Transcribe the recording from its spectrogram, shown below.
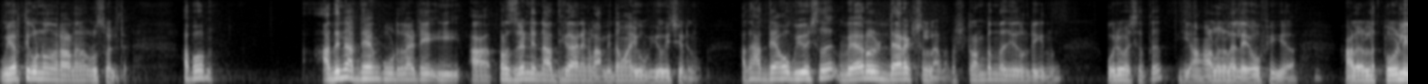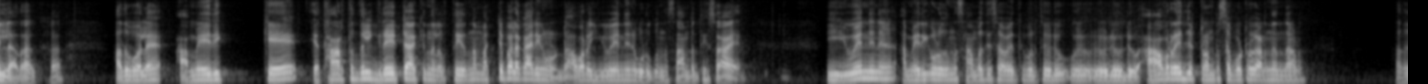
ഉയർത്തിക്കൊണ്ടുവന്ന ഒരാളാണ് റൂസ്വെൽറ്റ് അപ്പോൾ അതിന് അദ്ദേഹം കൂടുതലായിട്ട് ഈ പ്രസിഡന്റിന്റെ അധികാരങ്ങൾ അമിതമായി ഉപയോഗിച്ചിരുന്നു. അത് അദ്ദേഹം ഉപയോഗിച്ചത് വേറൊരു ഡയറക്ഷനിലാണ്. പക്ഷെ ട്രംപ് എന്താ ചെയ്തുകൊണ്ടിരിക്കുന്നത്? ഒരു വശത്ത് ഈ ആളുകളെ ലേ ഓഫ് ചെയ്യുക ആളുകളുടെ തൊഴിലില്ലാതാക്കുക അതുപോലെ അമേരിക്കയെ യഥാർത്ഥത്തിൽ ഗ്രേറ്റാക്കി നിർത്തിയിരുന്ന മറ്റ് പല കാര്യങ്ങളുണ്ട്. അവർ യു എന്നിന് കൊടുക്കുന്ന സാമ്പത്തിക സഹായം. ഈ യു എന്നിന് അമേരിക്ക കൊടുക്കുന്ന സാമ്പത്തിക സഹായത്തെ കുറിച്ച് ഒരു ഒരു ആവറേജ് ട്രംപ് സപ്പോർട്ടർ കാണുന്നത് എന്താണ്? അത്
